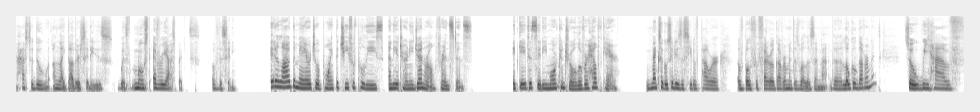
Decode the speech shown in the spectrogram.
has to do, unlike other cities, with most every aspect of the city. It allowed the mayor to appoint the chief of police and the attorney general, for instance. It gave the city more control over healthcare. Mexico City is the seat of power of both the federal government as well as the, the local government. So we have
